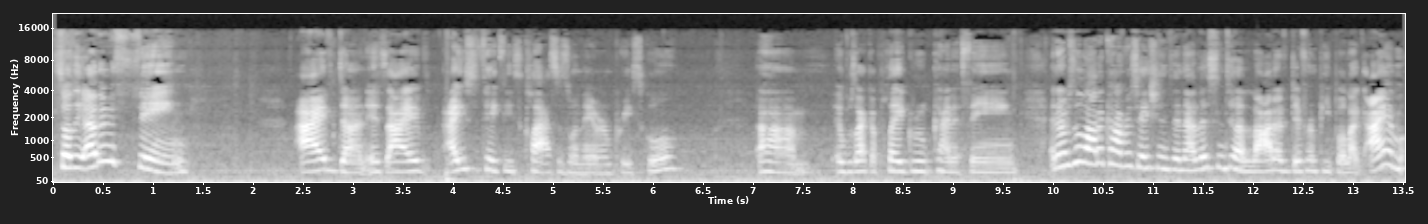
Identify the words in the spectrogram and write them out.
So the other thing I've done is I've I used to take these classes when they were in preschool. Um, it was like a play group kind of thing, and there was a lot of conversations, and I listened to a lot of different people. Like I am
